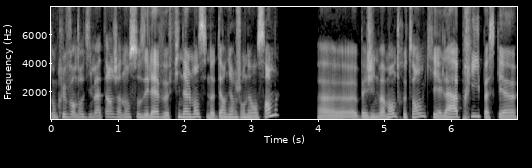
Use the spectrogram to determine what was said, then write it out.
Donc, le vendredi matin, j'annonce aux élèves finalement, c'est notre dernière journée ensemble. Euh, ben, j'ai une maman entre temps qui elle a appris parce qu'elle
